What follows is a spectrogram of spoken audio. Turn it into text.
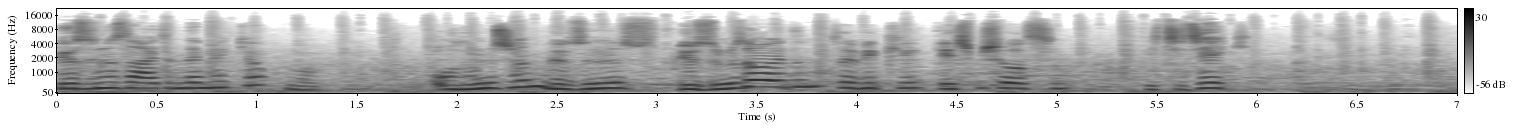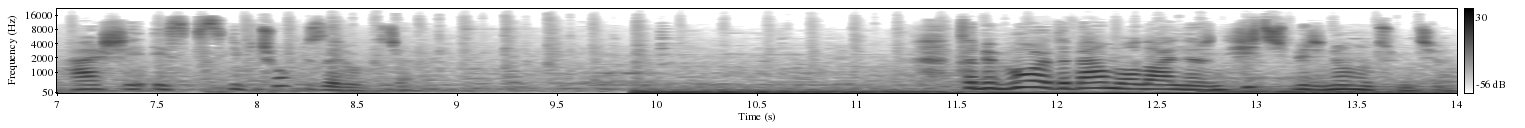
Gözünüz aydın demek yok mu? Olur mu canım? Gözünüz, gözümüz aydın tabii ki. Geçmiş olsun. Geçecek. Her şey eskisi gibi çok güzel olacak. Tabii bu arada ben bu olayların hiçbirini unutmayacağım.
